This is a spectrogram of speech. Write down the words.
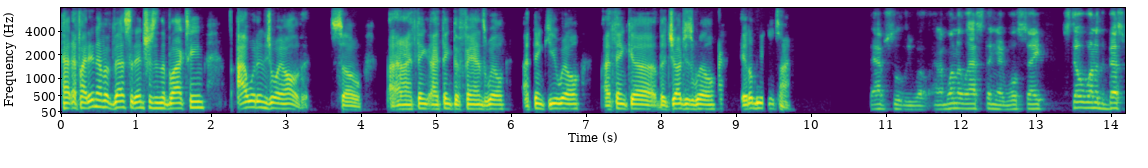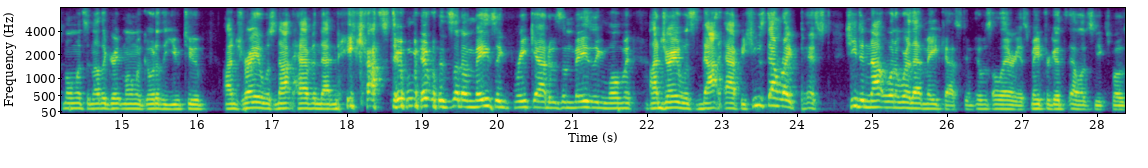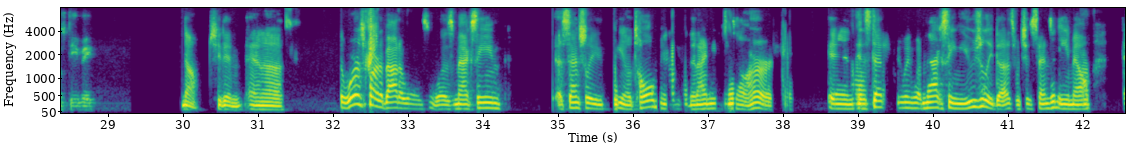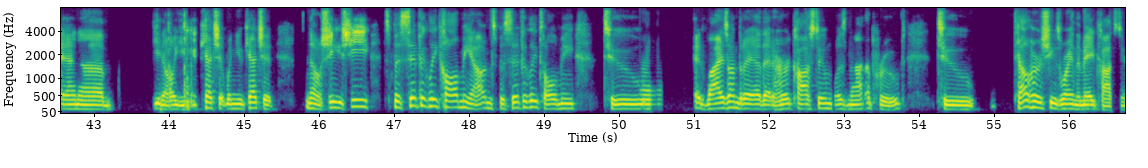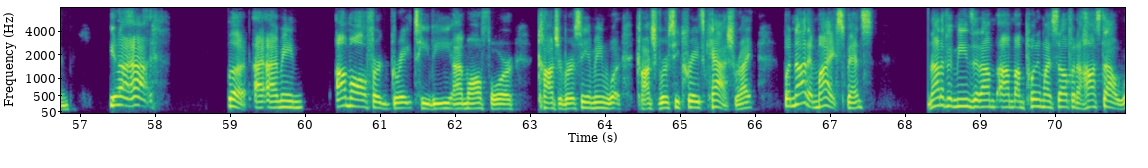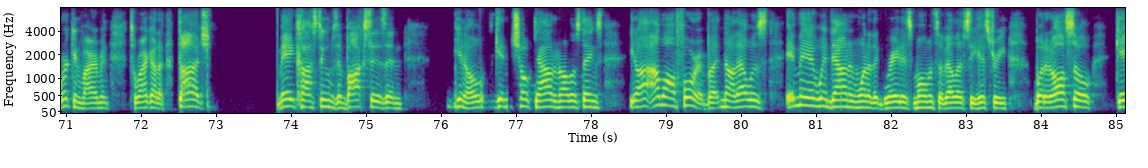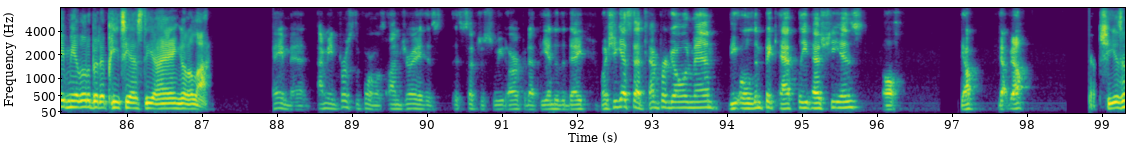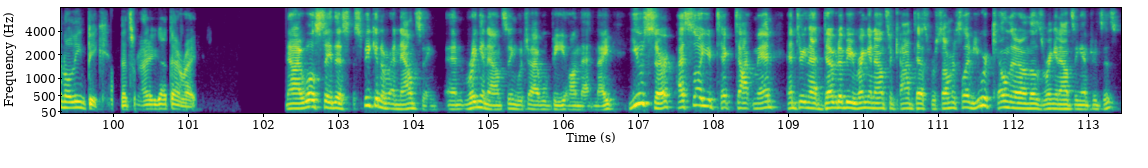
had, if I didn't have a vested interest in the black team, I would enjoy all of it. So and I think I think the fans will. I think you will. I think uh, the judges will. It'll be a good time. Absolutely will. And one last thing I will say, still one of the best moments. Another great moment. Go to the YouTube. Andrea was not having that maid costume. It was an amazing freak out. It was an amazing moment. Andrea was not happy. She was downright pissed. She did not want to wear that maid costume. It was hilarious. Made for good LFC Exposed TV. No, she didn't. And uh, the worst part about it was was Maxine essentially, you know, told me that I need to tell her. And instead of doing what Maxine usually does, which is sends an email and um, you know, you, you catch it when you catch it. No, she she specifically called me out and specifically told me to advise Andrea that her costume was not approved, to tell her she was wearing the maid costume. You know, I, look, I, I mean, I'm all for great TV. I'm all for controversy. I mean, what controversy creates cash, right? But not at my expense. Not if it means that I'm I'm, I'm putting myself in a hostile work environment to where I got to dodge maid costumes and boxes and you know getting choked out and all those things. You know, I, I'm all for it. But no, that was it. May have went down in one of the greatest moments of LFC history, but it also gave me a little bit of PTSD. I ain't gonna lie hey man, I mean, first and foremost, Andrea is is such a sweetheart, but at the end of the day, when she gets that temper going, man, the Olympic athlete as she is, oh, yep, yep, yep. She is an Olympic. That's right. You got that right. Now, I will say this speaking of announcing and ring announcing, which I will be on that night, you, sir, I saw your TikTok, man, entering that WWE ring announcer contest for SummerSlam. You were killing it on those ring announcing entrances.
